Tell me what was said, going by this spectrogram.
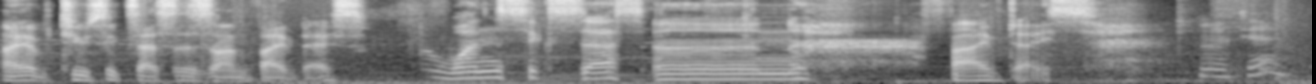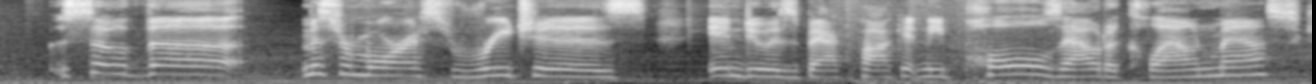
I have two successes on five dice. One success on five dice. Okay. So the Mr. Morris reaches into his back pocket and he pulls out a clown mask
